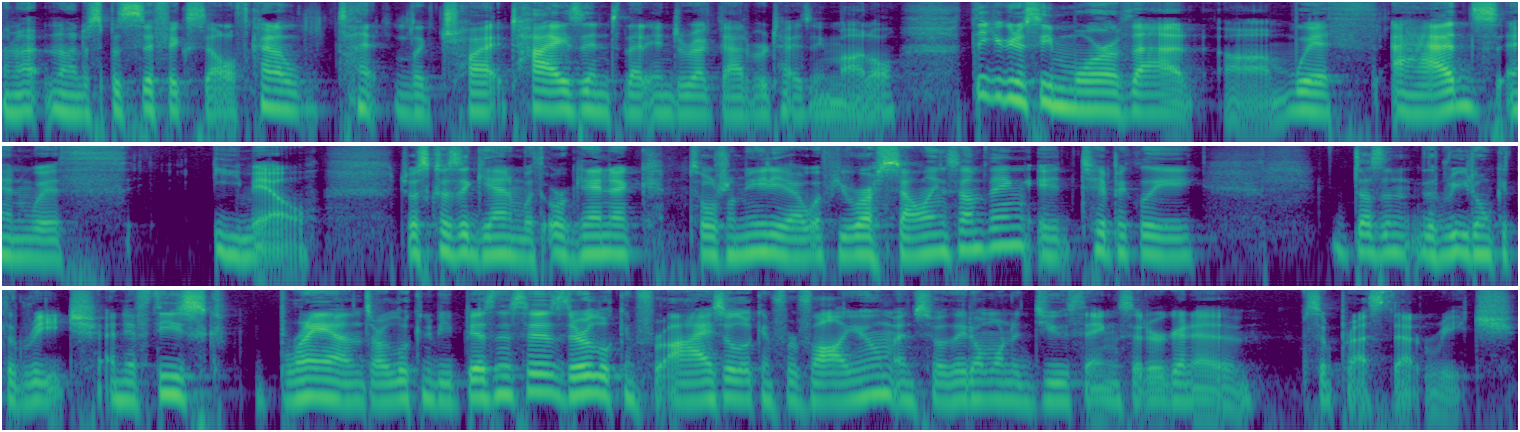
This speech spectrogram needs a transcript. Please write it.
not, not a specific. It's kind of t- like try, ties into that indirect advertising model. I think you're going to see more of that um, with ads and with email. Just because, again, with organic social media, if you are selling something, it typically doesn't the you don't get the reach. And if these brands are looking to be businesses, they're looking for eyes, they're looking for volume, and so they don't want to do things that are going to suppress that reach.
